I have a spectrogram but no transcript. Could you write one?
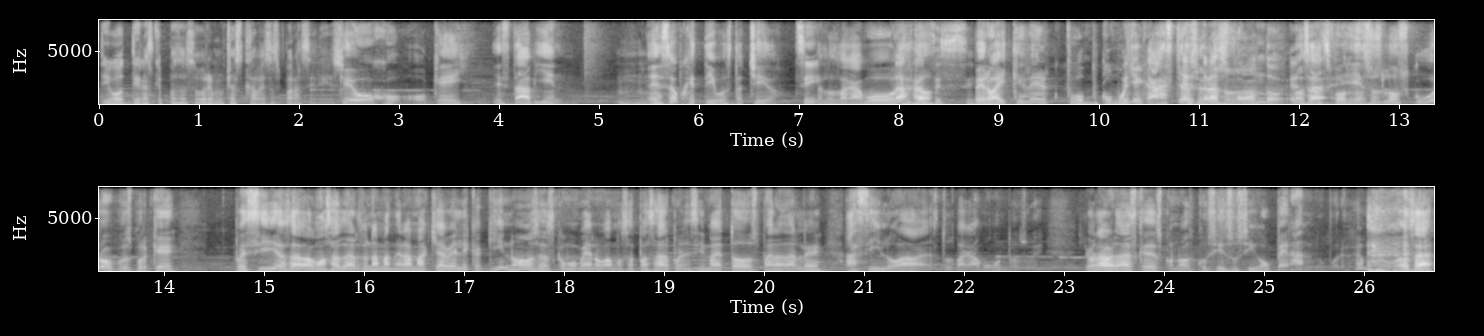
digo, tienes que pasar sobre muchas cabezas para hacer eso. Que ojo, ok, está bien. Ese objetivo está chido. Sí. De los vagabundos y Ajá, todo. sí, sí. Pero hay que ver cómo, cómo El- llegaste a el hacer eso, sea. trasfondo, el o sea, trasfondo. eso es lo oscuro, pues porque, pues sí, o sea, vamos a hablar de una manera maquiavélica aquí, ¿no? O sea, es como, bueno, vamos a pasar por encima de todos para darle asilo a estos vagabundos, güey. Yo la verdad es que desconozco si eso sigue operando, por ejemplo. O sea,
